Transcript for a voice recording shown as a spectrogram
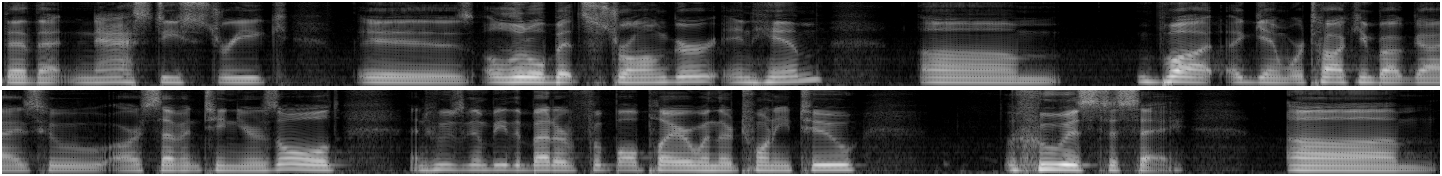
that that nasty streak is a little bit stronger in him. Um, but again, we're talking about guys who are 17 years old, and who's going to be the better football player when they're 22? Who is to say? Um,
